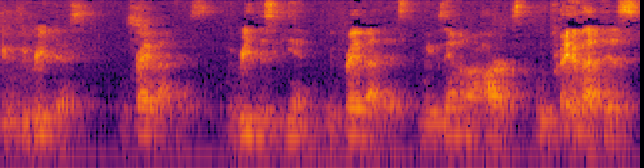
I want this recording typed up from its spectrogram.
We, we read this. We pray about this. We read this again. We pray about this. We examine our hearts. We pray about this.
